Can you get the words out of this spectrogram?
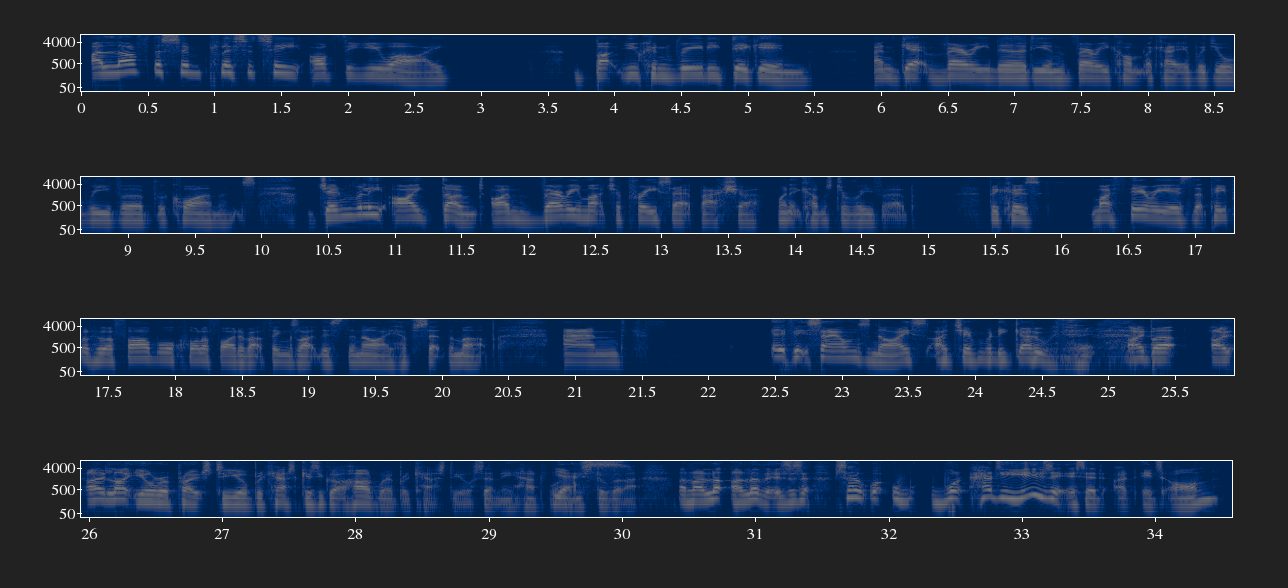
I love the simplicity of the UI, but you can really dig in and get very nerdy and very complicated with your reverb requirements. Generally, I don't. I'm very much a preset basher when it comes to reverb because my theory is that people who are far more qualified about things like this than I have set them up. And if it sounds nice, I generally go with it. I, but I, I like your approach to your Bricasti because you've got a hardware Bricasti, or certainly had one. You Yes. still got that, and I, lo- I love it. It's just- so, what, what? How do you use it? It said uh, it's on.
